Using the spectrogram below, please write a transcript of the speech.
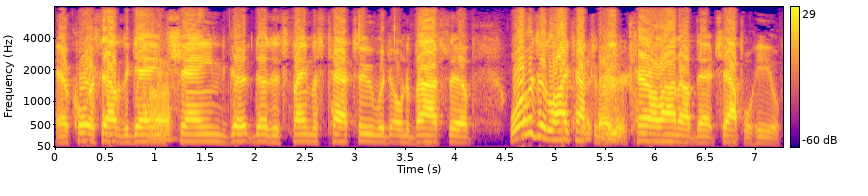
and of course after the game, Uh-huh. Shane go, does his famous tattoo with on the bicep. What was it like after beating Carolina up there at Chapel Hill?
